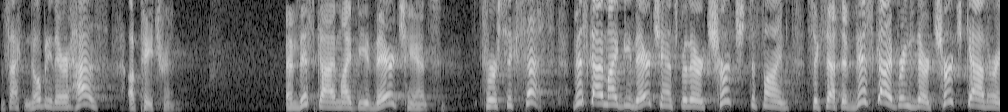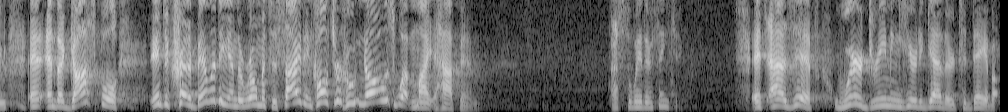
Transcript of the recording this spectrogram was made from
In fact, nobody there has a patron. And this guy might be their chance for success. This guy might be their chance for their church to find success. If this guy brings their church gathering and, and the gospel into credibility in the Roman society and culture, who knows what might happen? That's the way they're thinking. It's as if we're dreaming here together today about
